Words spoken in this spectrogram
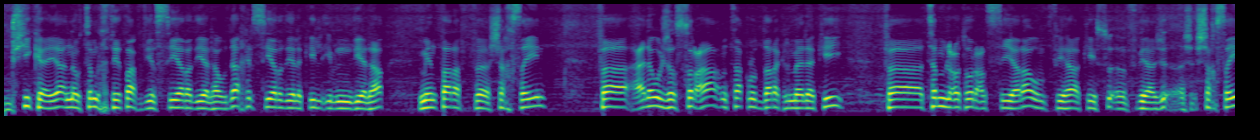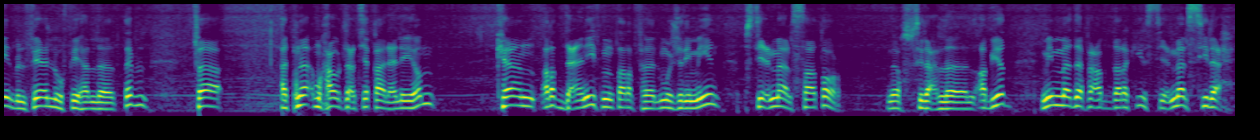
بشكاية أنه تم الاختطاف ديال السيارة ديالها وداخل السيارة ديالها كاين الإبن ديالها من طرف شخصين. فعلى وجه السرعة انتقلوا الدرك الملكي فتم العثور على السيارة وفيها فيها شخصين بالفعل وفيها الطفل. فاثناء محاولة الاعتقال عليهم كان رد عنيف من طرف المجرمين باستعمال ساطور السلاح الأبيض مما دفع بالدركي لاستعمال السلاح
